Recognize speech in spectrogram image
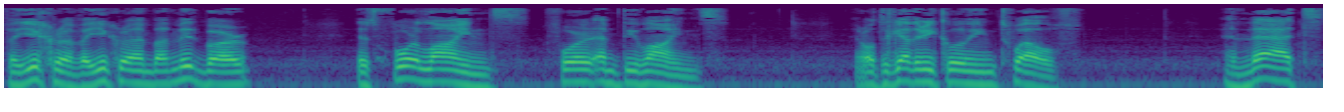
Vayikra, Vayikra and Bamidbar, there's four lines, four empty lines, and altogether equaling 12. And that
